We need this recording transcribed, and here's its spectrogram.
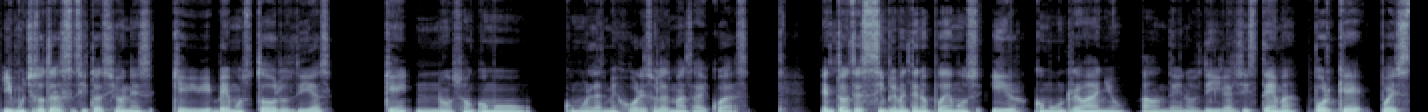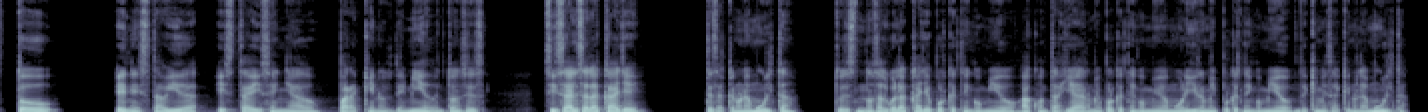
y muchas otras situaciones que vemos todos los días que no son como, como las mejores o las más adecuadas. Entonces simplemente no podemos ir como un rebaño a donde nos diga el sistema porque pues todo en esta vida está diseñado para que nos dé miedo. Entonces si sales a la calle te sacan una multa, entonces no salgo a la calle porque tengo miedo a contagiarme, porque tengo miedo a morirme, porque tengo miedo de que me saquen una multa.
